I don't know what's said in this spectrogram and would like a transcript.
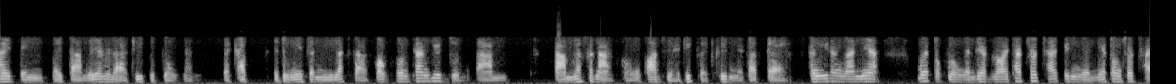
ห้เป็นไปตามระยะเวลาที่ตกลงกันนะครับในตรงนี้จะมีลักษณะค่อนข้างยืดหยุ่นตามตามลักษณะของความเสียหายที่เกิดขึ้นนะครับ แต่ทั้งนี้ทั้งนั้นเนี่ยเมื่อตกลงกันเรียบร้อยถ้าชดใช้เป็นเงินเนี้ต้องชดใช้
